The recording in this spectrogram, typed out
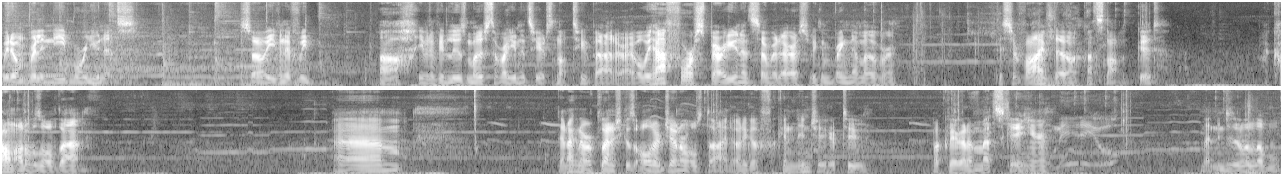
We don't really need more units. So even if we, ah, even if we lose most of our units here, it's not too bad. All right. Well, we have four spare units over there, so we can bring them over. They survived though. That's not good. I can't auto-resolve that. Um, they're not gonna replenish because all their generals died. Oh, they got a fucking ninja here too. Luckily, I got a Metsuke here. That ninja's a level,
